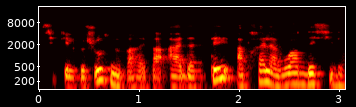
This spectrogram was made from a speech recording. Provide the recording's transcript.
si quelque chose ne paraît pas adapté après l'avoir décidé.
